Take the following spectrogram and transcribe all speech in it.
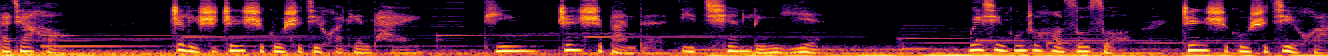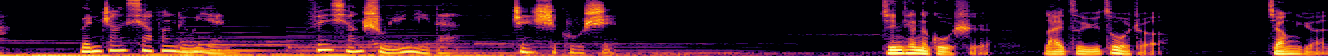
大家好，这里是真实故事计划电台，听真实版的《一千零一夜》。微信公众号搜索“真实故事计划”，文章下方留言，分享属于你的真实故事。今天的故事来自于作者江源。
